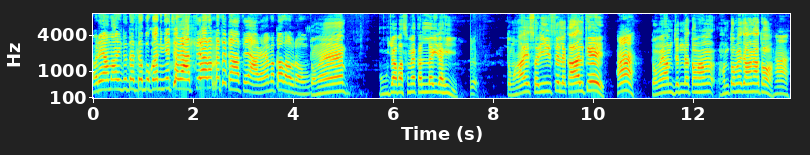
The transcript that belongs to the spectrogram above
अरे हमारी तो दद्दा बुकानियाँ चलाते यार हम तो कहाँ से आ गए मैं कब आ रहा? हूँ तुम्हें पूजा बस में कल ही रही। तुम्हारे शरीर से निकाल के हाँ। तुम्हें हम ज़िंदा तुम हम हम तुम्हें जाना था। हाँ।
